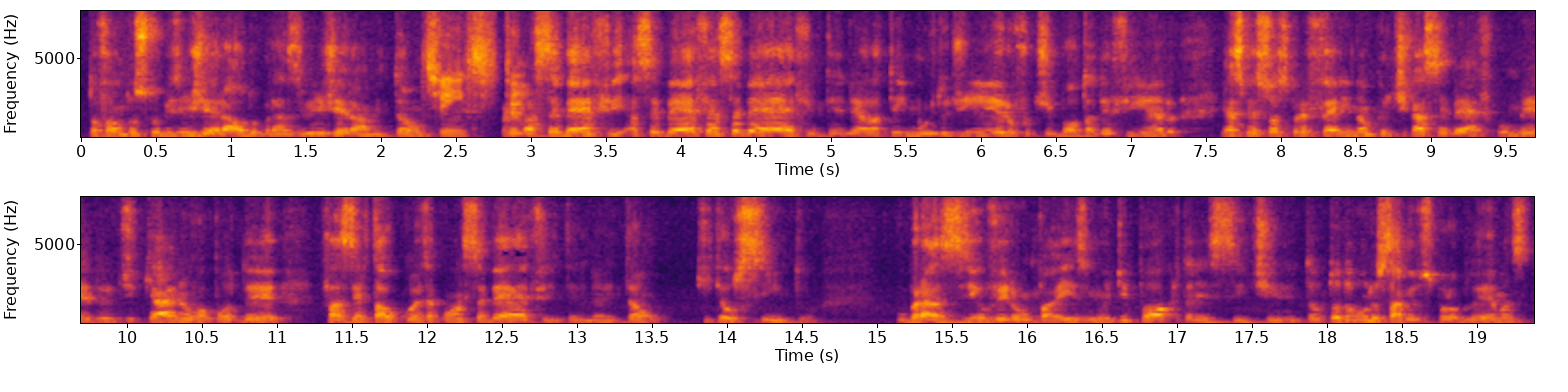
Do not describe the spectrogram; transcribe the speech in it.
Estou falando dos clubes em geral, do Brasil em geral. Então, sim, sim. exemplo, a CBF, a CBF é a CBF, entendeu? Ela tem muito dinheiro, o futebol está definhando, e as pessoas preferem não criticar a CBF com medo de que ah, eu não vou poder fazer tal coisa com a CBF, entendeu? Então, o que, que eu sinto? O Brasil virou um país muito hipócrita nesse sentido. Então, todo mundo sabe dos problemas,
